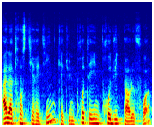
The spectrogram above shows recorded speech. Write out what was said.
à la transthyrétine, qui est une protéine produite par le foie.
